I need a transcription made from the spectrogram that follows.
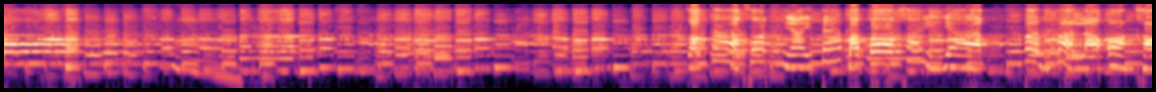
ต้อก็กล้าคนใหญ่แต่ปะปอใครอยาก เปิ้นว่าละอ่อนเขา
